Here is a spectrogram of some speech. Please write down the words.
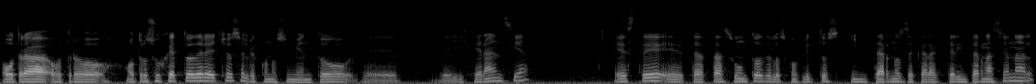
otra, otro, otro sujeto de derecho es el reconocimiento de beligerancia. Este eh, trata asuntos de los conflictos internos de carácter internacional.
